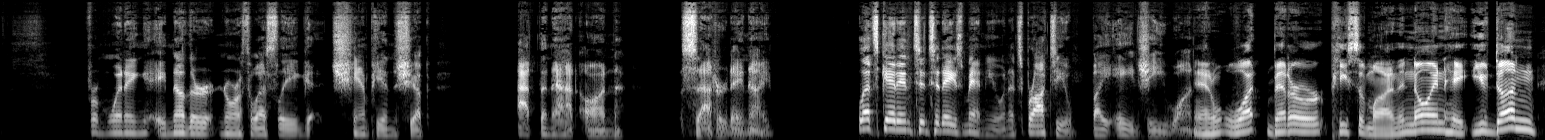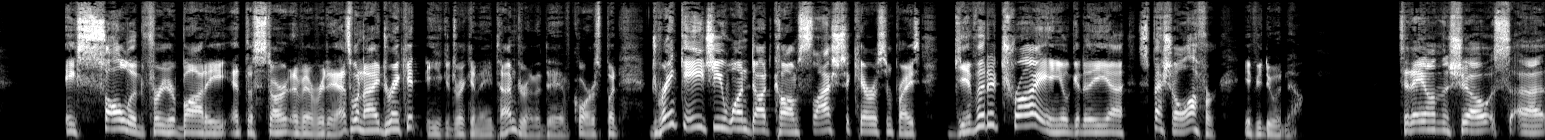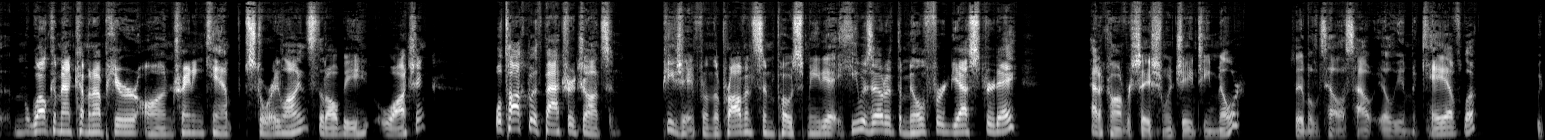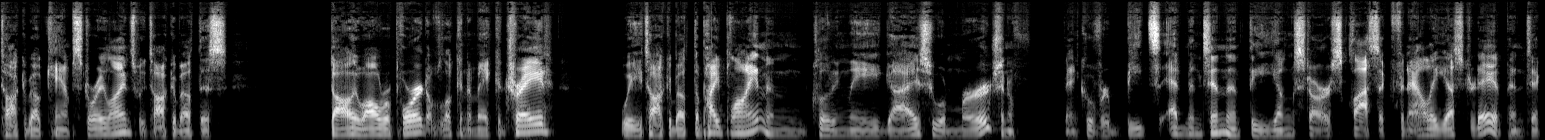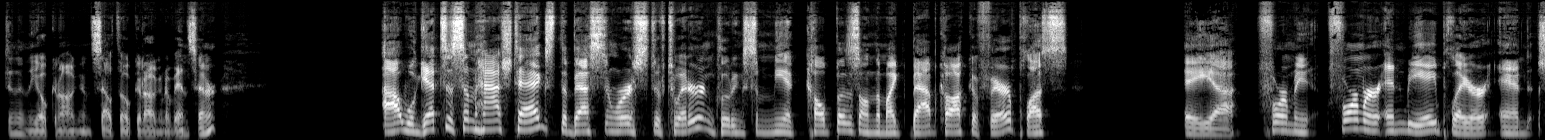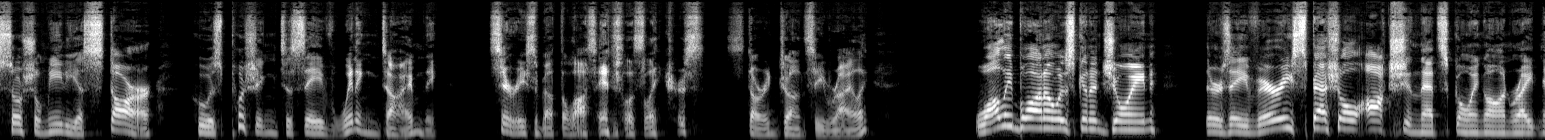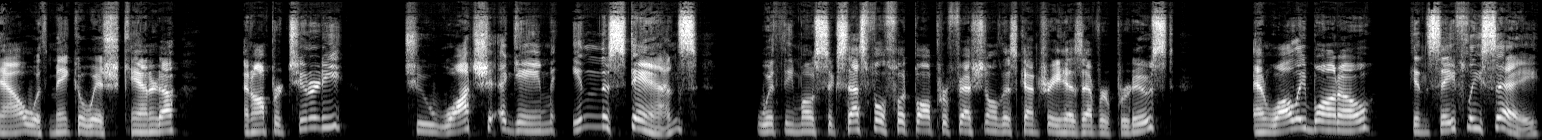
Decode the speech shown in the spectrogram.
from winning another Northwest League championship at the Nat on Saturday night. Let's get into today's menu, and it's brought to you by AG1. And what better peace of mind than knowing, hey, you've done a solid for your body at the start of every day. That's when I drink it. You can drink it anytime during the day, of course, but drink drinkag1.com slash Sekeres and Price. Give it a try, and you'll get a uh, special offer if you do it now. Today on the show, uh, welcome back coming up here on training camp storylines that I'll be watching. We'll talk with Patrick Johnston, PJ from the Province and Post Media. He was out at the Milford yesterday, had a conversation with JT Miller, was able to tell us how Ilya Mikheyev looked. We talk about camp storylines. We talk about this Dhaliwal report of looking to make a trade. We talk about the pipeline, including the guys who emerge and Vancouver beats Edmonton at the Young Stars Classic finale yesterday at Penticton in the Okanagan South Okanagan Event Center. Uh, we'll get to some hashtags, the best and worst of Twitter, including some mea culpas on the Mike Babcock affair, plus a uh, former, former NBA player and social media star who is pushing to save winning time, the series about the Los Angeles Lakers, starring John C. Reilly. Wally Buono is going to join. There's a very special auction that's going on right now with Make a Wish Canada, an opportunity to watch a game in the stands with the most successful football professional this country has ever produced. And Wally Buono can safely say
